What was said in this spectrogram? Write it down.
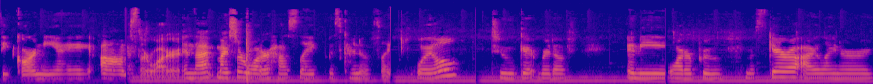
the Garnier um, micellar water. And that micellar water has like this kind of like oil to get rid of any waterproof mascara, eyeliner,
